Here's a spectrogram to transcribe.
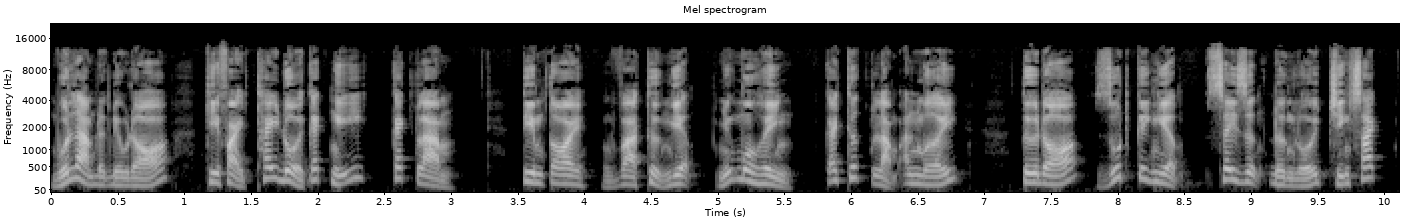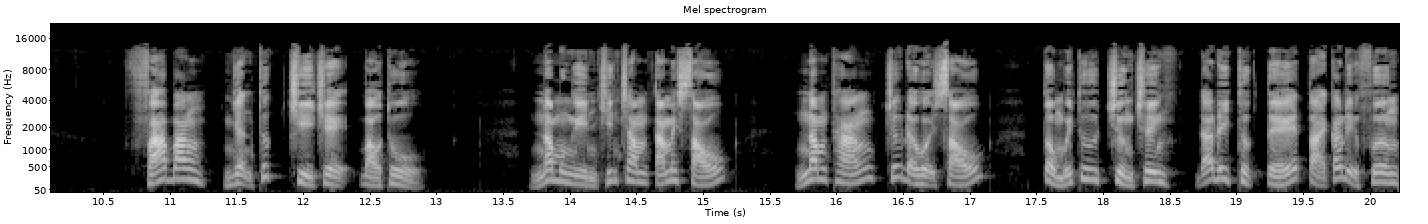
Muốn làm được điều đó thì phải thay đổi cách nghĩ, cách làm, tìm tòi và thử nghiệm những mô hình, cách thức làm ăn mới, từ đó rút kinh nghiệm xây dựng đường lối chính sách, phá băng nhận thức trì trệ bảo thủ. Năm 1986, 5 tháng trước Đại hội 6, Tổng Bí thư Trường Trinh đã đi thực tế tại các địa phương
